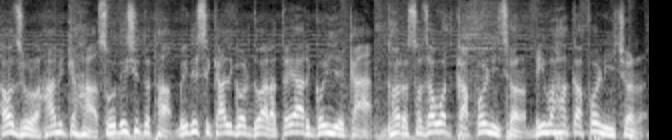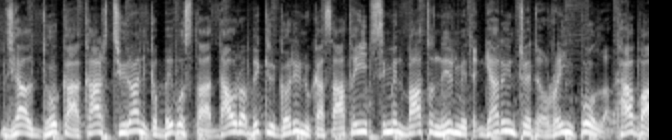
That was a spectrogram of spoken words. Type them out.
हजुर हामी कहाँ? स्वदेशी तथा विदेशी कालीगरद्वारा तयार गरिएका घर सजावटका फर्निचर विवाहका फर्निचर झ्याल ढोका काठ चिरानीको व्यवस्था दाउरा बिक्री गरिनुका साथै सिमेन्टबाट निर्मित ग्यारेन्टेड रिङ पोल खाबा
